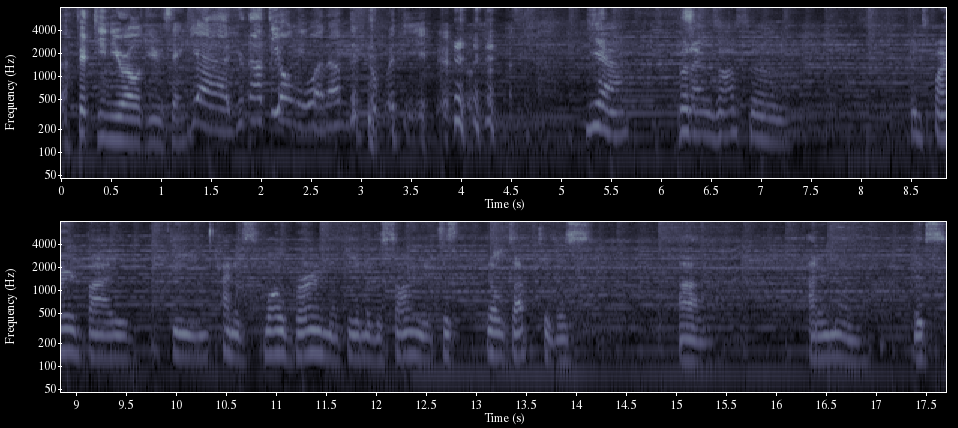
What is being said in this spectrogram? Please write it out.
a 15 year old you saying, Yeah, you're not the only one. I'm there with you. Yeah, but I was also inspired by the kind of slow burn at the end of the song that just builds up to this. Uh, I don't know. It's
